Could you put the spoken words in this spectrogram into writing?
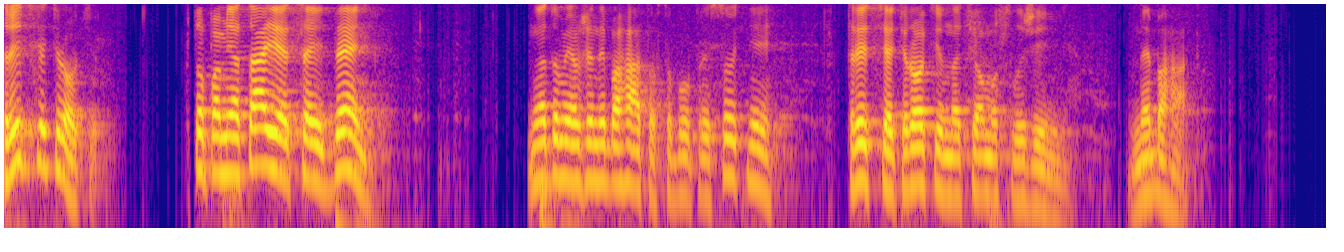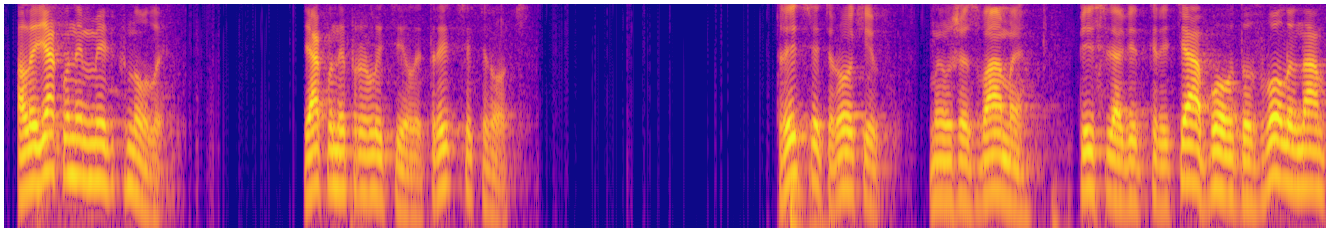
30 років. Хто пам'ятає цей день, ну, я думаю, вже небагато хто був присутній 30 років на цьому служінні. Небагато. Але як вони мелькнули? Як вони пролетіли? 30 років. 30 років ми вже з вами після відкриття Бог дозволив нам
